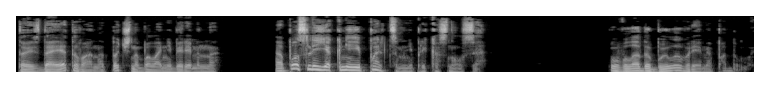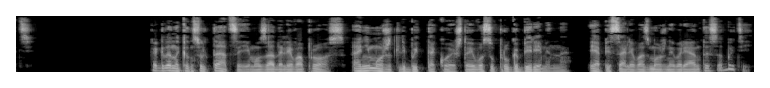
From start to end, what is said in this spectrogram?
То есть до этого она точно была не беременна. А после я к ней и пальцем не прикоснулся. У Влада было время подумать. Когда на консультации ему задали вопрос, а не может ли быть такое, что его супруга беременна, и описали возможные варианты событий,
